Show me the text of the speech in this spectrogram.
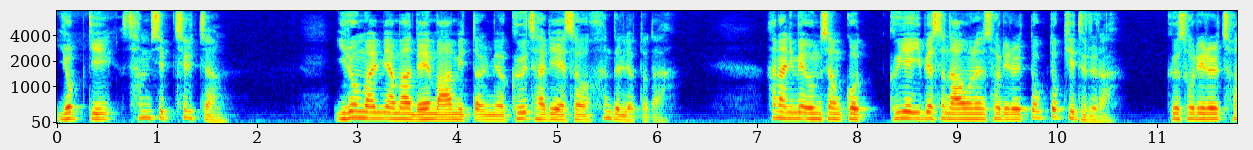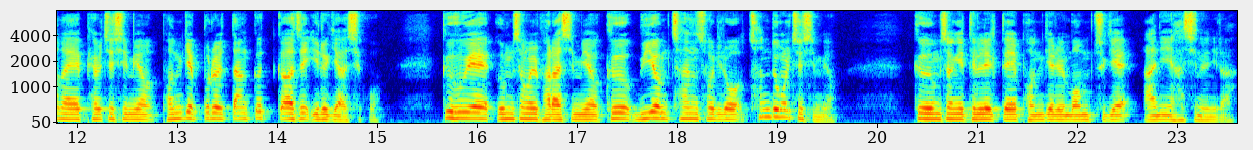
욥기 37장 이로 말미암아 내 마음이 떨며 그 자리에서 흔들렸도다. 하나님의 음성 곧 그의 입에서 나오는 소리를 똑똑히 들으라. 그 소리를 천하에 펼치시며 번갯불을 땅 끝까지 이르게 하시고 그 후에 음성을 바라시며 그 위험찬 소리로 천둥을 치시며 그 음성이 들릴 때 번개를 멈추게 아니하시느니라.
